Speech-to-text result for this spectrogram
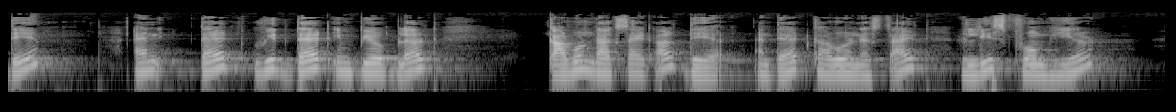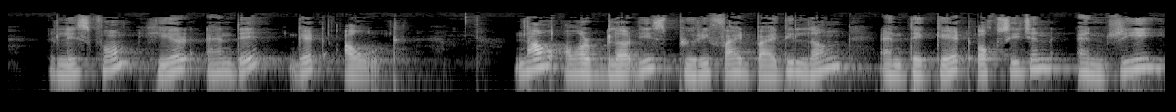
they and that with that impure blood carbon dioxide are there. And that carbon dioxide release from here release from here and they get out. Now our blood is purified by the lung and they get oxygen and re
